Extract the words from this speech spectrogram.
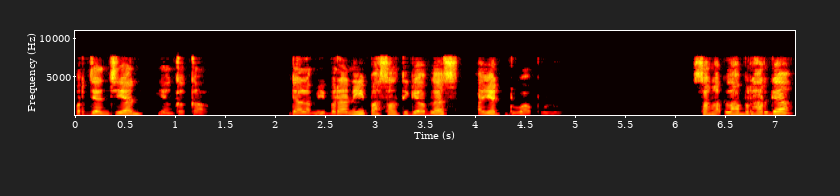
Perjanjian yang kekal dalam Ibrani pasal 13 ayat 20. Sangatlah berharga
